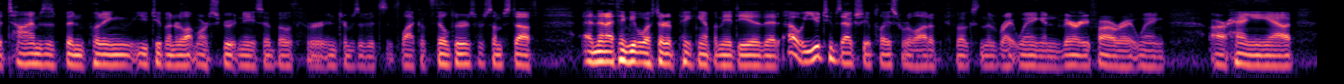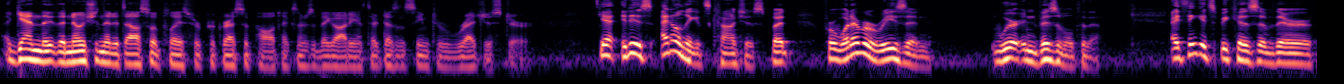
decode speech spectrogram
The Times has been putting YouTube under a lot more scrutiny, so both for in terms of its, its lack of filters for some stuff, and then I think people have started picking up on the idea that oh, YouTube's actually a place where a lot of folks in the right wing and very far right wing are hanging out. Again, the, the notion that it's also a place for progressive politics and there's a big audience there doesn't seem to register. Yeah, it is. I don't think it's conscious, but for whatever reason, we're invisible to them. I think it's because of their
